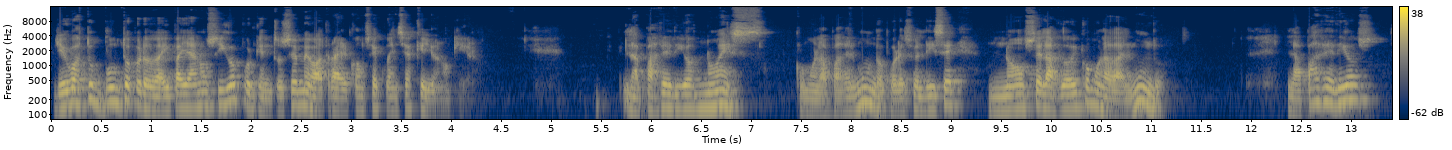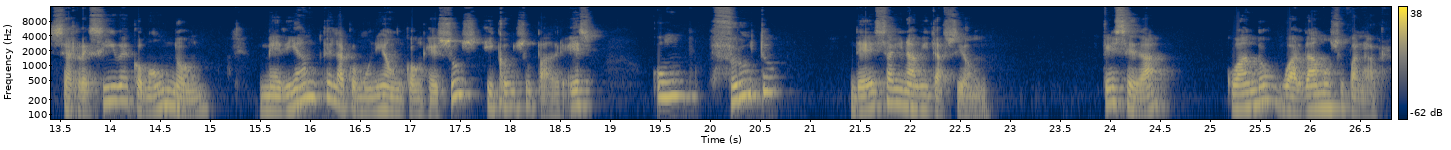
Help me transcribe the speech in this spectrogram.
llego hasta un punto, pero de ahí para allá no sigo porque entonces me va a traer consecuencias que yo no quiero. La paz de Dios no es como la paz del mundo, por eso Él dice, no se las doy como la da el mundo. La paz de Dios se recibe como un don mediante la comunión con Jesús y con su Padre. Es un fruto de esa inhabitación que se da cuando guardamos su palabra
